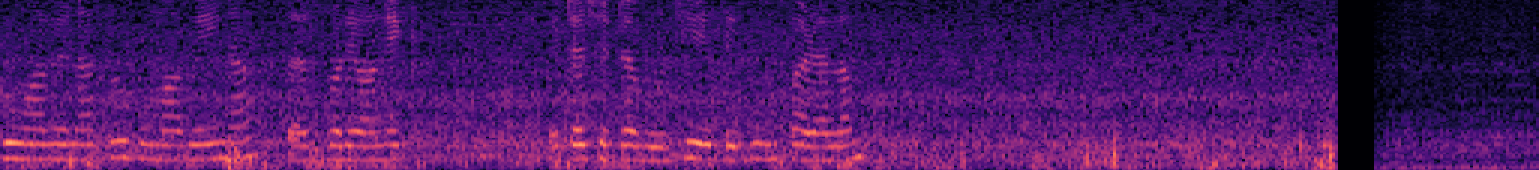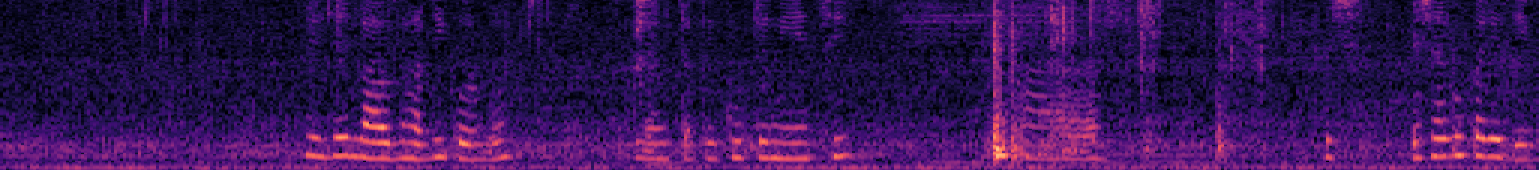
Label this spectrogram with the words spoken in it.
ঘুমাবে না তো, ঘুমাবেই না। তারপরে অনেক এটা সেটা বুঝিয়ে এতে ঘুম পাড়ালাম। এই যে লাউ ভাজি করব। লাউটাকে কুটে নিয়েছি। আর প্রেশার কুকারে দিব।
